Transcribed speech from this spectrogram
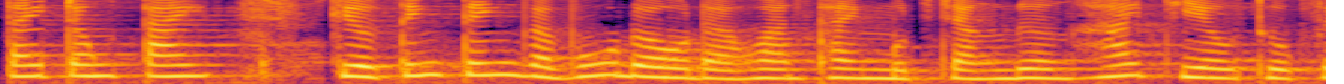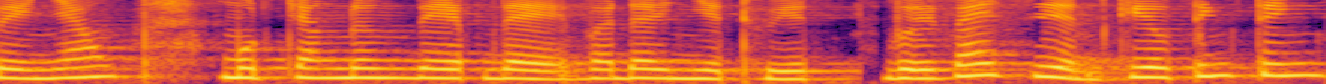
tay trong tay, Kiều Tinh Tinh và Vũ Đồ đã hoàn thành một chặng đường hai chiều thuộc về nhau, một chặng đường đẹp đẽ và đầy nhiệt huyết. Với vai diễn Kiều Tinh Tinh,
